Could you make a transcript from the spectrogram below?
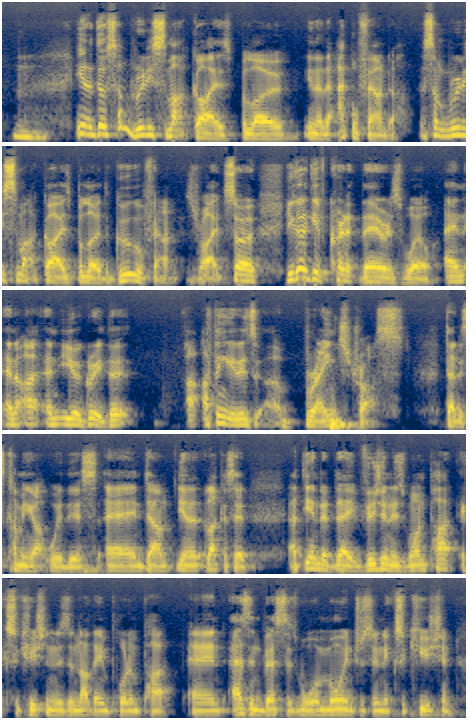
You know, there were some really smart guys below, you know, the Apple founder. There's some really smart guys below the Google founders, right? So you got to give credit there as well. And and I and you agree that I I think it is a brains trust that is coming up with this. And um, you know, like I said, at the end of the day, vision is one part, execution is another important part. And as investors, we're more interested in execution.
